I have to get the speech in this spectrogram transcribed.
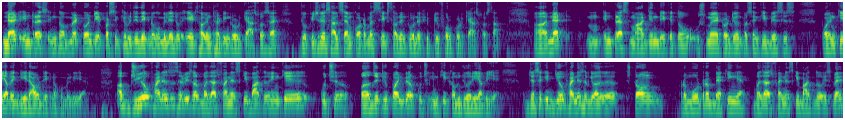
नेट इंटरेस्ट इनकम में ट्वेंटी एट परसेंट की वृद्धि देखने को मिली है, जो एट थाउज़ेंड थर्टीन करोड़ के आसपास है, जो पिछले साल सेम क्वार्टर में six thousand two hundred fifty four crore के आसपास था। नेट इंटरेस्ट मार्जिन देखे तो उसमें ट्वेंटी वन परसेंट की बेसिस पॉइंट की यहाँ पे गिरावट देखने को मिली है। अब जियो फाइनेंशियल सर्विस और बजाज फाइनेंस की बात करें तो इनके कुछ पॉजिटिव पॉइंट भी और कुछ इनकी कमजोरियाँ भी है। जैसे कि जियो फाइनेंशियल की बात करें स्ट्रॉन्ग प्रमोटर बैकिंग है। बजाज फाइनेंस की बात करें तो इसमें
